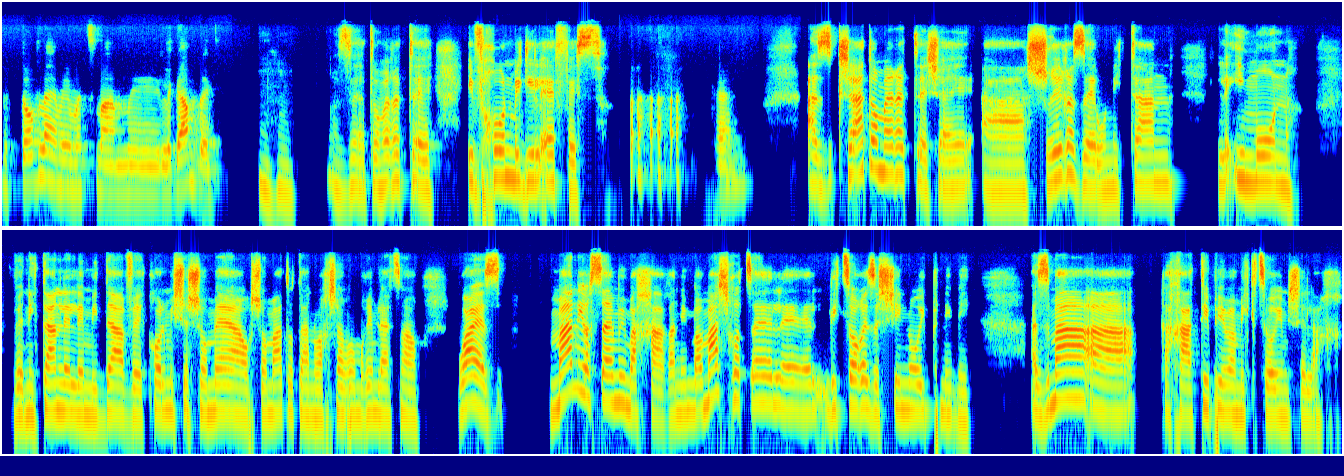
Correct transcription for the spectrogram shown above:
וטוב להם עם עצמם אה, לגמרי. אז את אומרת, אה, אבחון מגיל אפס. כן. אז כשאת אומרת אה, שהשריר הזה הוא ניתן לאימון וניתן ללמידה, וכל מי ששומע או שומעת אותנו עכשיו אומרים לעצמם, וואי, אז מה אני עושה ממחר? אני ממש רוצה ליצור איזה שינוי פנימי. אז מה ככה הטיפים המקצועיים שלך?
